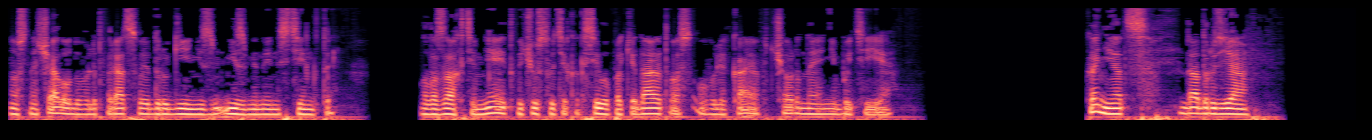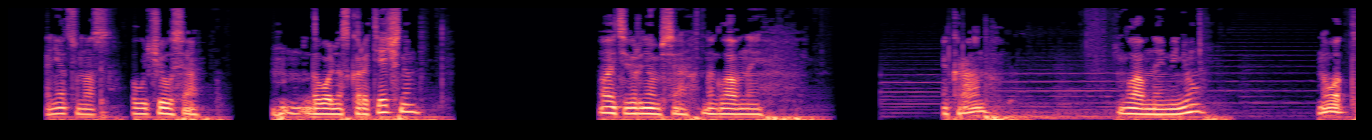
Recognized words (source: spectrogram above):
Но сначала удовлетворят свои другие низ низменные инстинкты. В глазах темнеет, вы чувствуете, как силы покидают вас, увлекая в черное небытие. Конец. Да, друзья. Конец у нас получился довольно скоротечным. Давайте вернемся на главный экран. Главное меню. Ну вот,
